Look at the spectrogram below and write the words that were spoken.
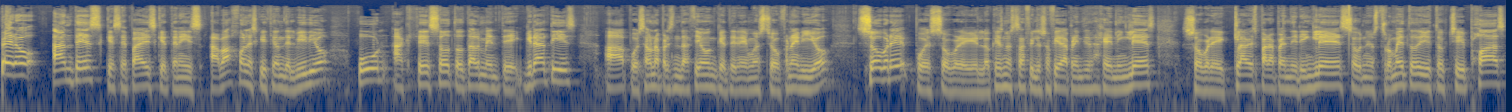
Pero antes que sepáis que tenéis abajo en la descripción del vídeo un acceso totalmente gratis a, pues, a una presentación que tenemos hecho Fran y yo sobre, pues, sobre lo que es nuestra filosofía de aprendizaje en inglés, sobre claves para aprender inglés, sobre nuestro método YouTube Plus,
